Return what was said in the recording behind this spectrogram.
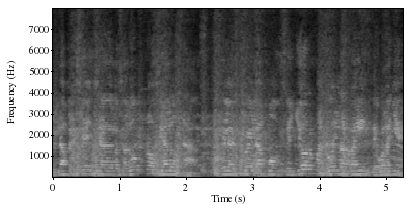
y la presencia de los alumnos y alumnas de la Escuela Monseñor Manuel Larraín de Bolañé.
